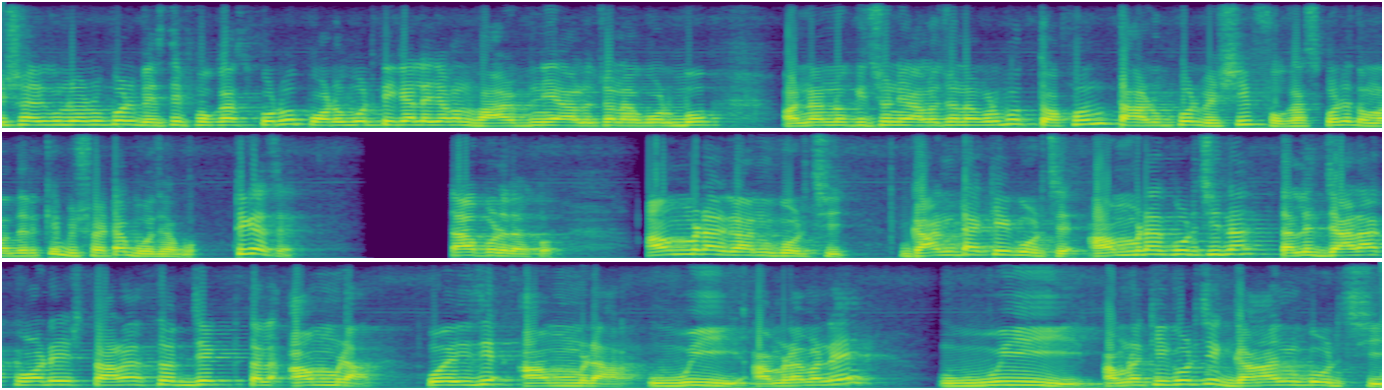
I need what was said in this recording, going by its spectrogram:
বিষয়গুলোর উপর বেশি ফোকাস করব। পরবর্তীকালে যখন ভার্ব নিয়ে আলোচনা করব, অন্যান্য কিছু নিয়ে আলোচনা করব, তখন তার উপর বেশি ফোকাস করে তোমাদেরকে বিষয়টা বোঝাবো, ঠিক আছে? তারপরে দেখো, আমরা গান করছি। গানটা কে করছে? আমরা করছি না? তাহলে যারা করে, তারা সাবজেক্ট তাহলে আমরা। ওই যে আমরা উই আমরা মানে উই আমরা কি করছি? গান করছি।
